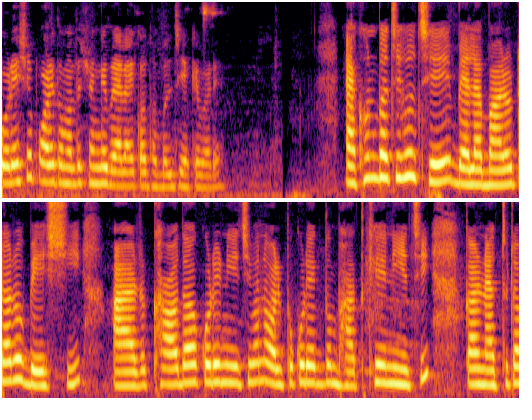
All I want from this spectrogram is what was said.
করে এসে পরে তোমাদের সঙ্গে বেলায় কথা বলছি একেবারে। এখন বাজে হচ্ছে বেলা বারোটারও বেশি, আর খাওয়া দাওয়া করে নিয়েছি মানে অল্প করে একদম ভাত খেয়ে নিয়েছি, কারণ এতটা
